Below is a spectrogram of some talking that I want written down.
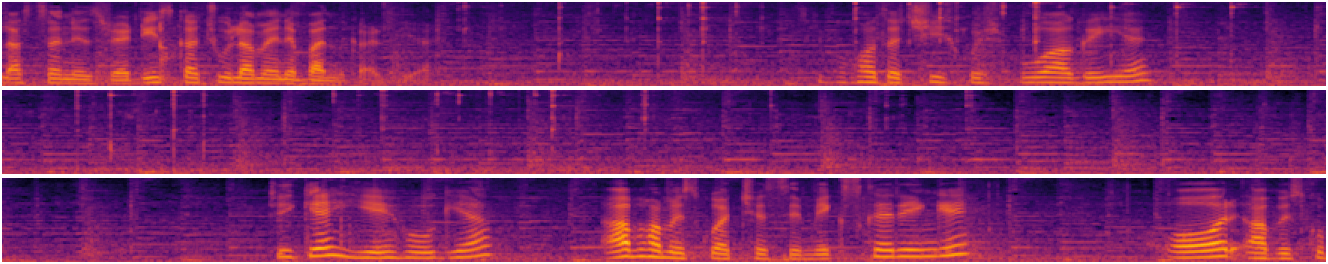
लहसन इज़ रेडी इसका चूल्हा मैंने बंद कर दिया इसकी बहुत अच्छी खुशबू आ गई है। ठीक है, ये हो गया। अब हम इसको अच्छे से मिक्स करेंगे और अब इसको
